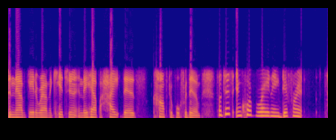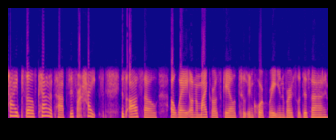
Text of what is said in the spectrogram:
to navigate around the kitchen and they have a height that's comfortable for them. So just incorporating different types of countertops, different heights, is also a way on a micro scale to incorporate universal design.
